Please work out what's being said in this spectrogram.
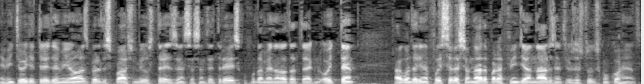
Em 28 de 3 de 2011, pelo despacho 1363, com fundamento na nota técnica 80, a Guandalina foi selecionada para fim de análise entre os estudos concorrentes.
